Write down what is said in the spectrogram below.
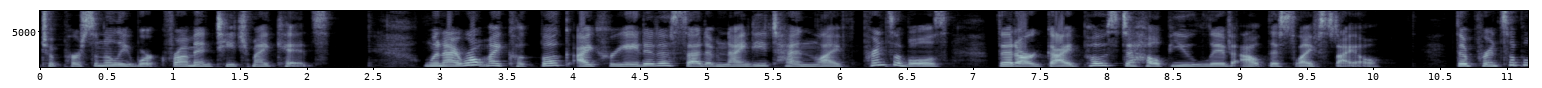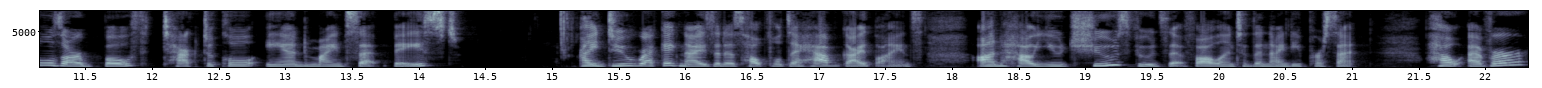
to personally work from and teach my kids. When I wrote my cookbook, I created a set of 90 10 life principles that are guideposts to help you live out this lifestyle. The principles are both tactical and mindset based. I do recognize it is helpful to have guidelines on how you choose foods that fall into the 90%. However,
